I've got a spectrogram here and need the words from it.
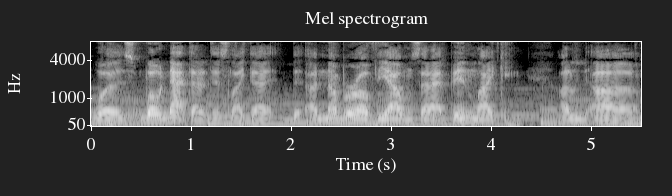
was well, not that I disliked that. A number of the albums that I've been liking. Uh,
